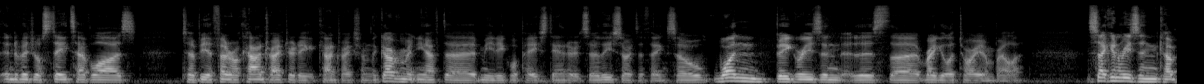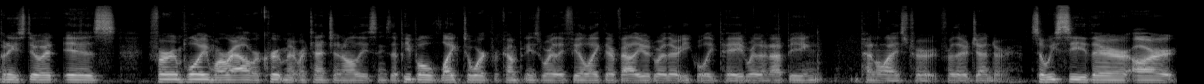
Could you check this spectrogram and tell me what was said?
individual states have laws. To be a federal contractor, to get contracts from the government, you have to meet equal pay standards, or these sorts of things. So, one big reason is the regulatory umbrella. Second reason companies do it is for employee morale, recruitment, retention, all these things that people like to work for companies where they feel like they're valued, where they're equally paid, where they're not being penalized for, for their gender. So we see there are,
